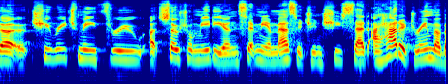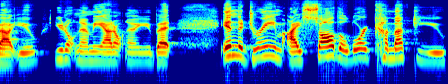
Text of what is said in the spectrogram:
uh, she reached me through uh, social media and sent me a message. And she said, "I had a dream about you. You don't know me, I don't know you, but in the dream, I saw the Lord come up to you,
